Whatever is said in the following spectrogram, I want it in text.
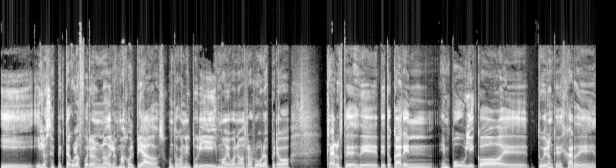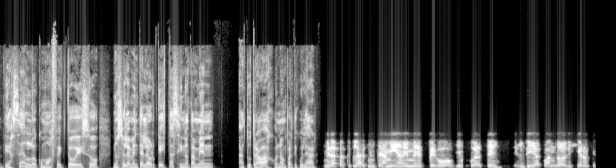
y, y, los espectáculos fueron uno de los más golpeados, junto con el turismo y bueno, otros rubros, pero claro, ustedes de, de tocar en, en público eh, tuvieron que dejar de, de hacerlo. ¿Cómo afectó eso no solamente a la orquesta, sino también a tu trabajo, ¿no? En particular. Mira, particularmente a mí, a mí me pegó bien fuerte el día cuando dijeron que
